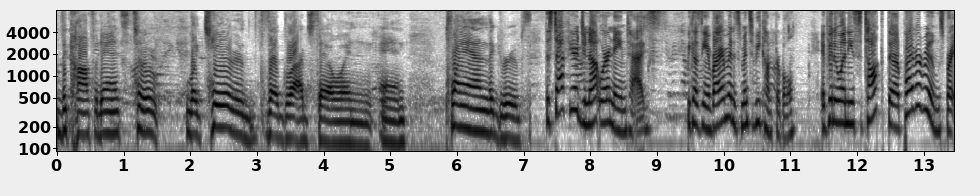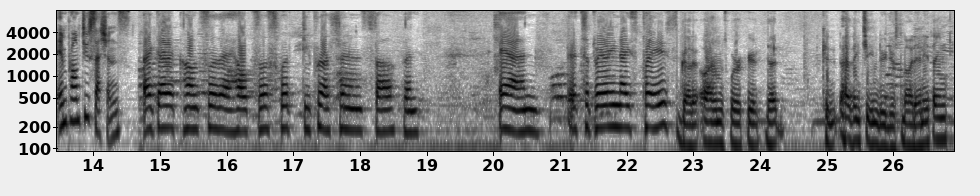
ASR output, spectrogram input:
the confidence to like chair the garage sale and and plan the groups. The staff here do not wear name tags because the environment is meant to be comfortable. If anyone needs to talk, there are private rooms for impromptu sessions. I got a counselor that helps us with depression and stuff, and and it's a very nice place. Got an ARMHS worker that can, I think she can do just about anything.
